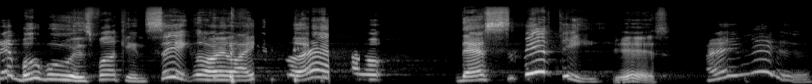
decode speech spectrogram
that Boo Boo is fucking sick. Or like, he's an asshole. that's fifty. yes. Hey nigga.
